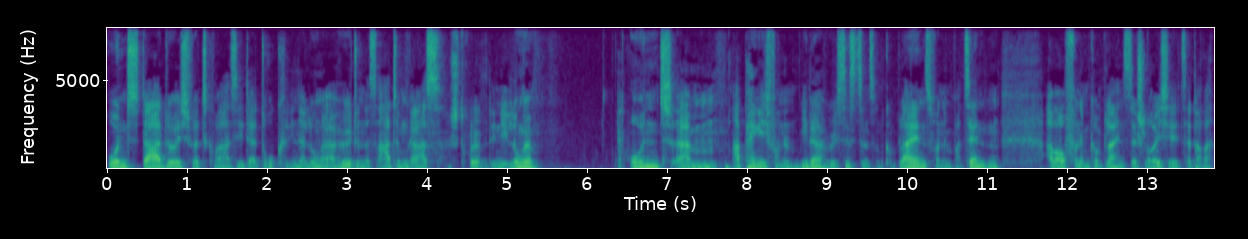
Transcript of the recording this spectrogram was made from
Und dadurch wird quasi der Druck in der Lunge erhöht und das Atemgas strömt in die Lunge. Und ähm, abhängig von wieder Resistance und Compliance von dem Patienten aber auch von dem Compliance der Schläuche etc.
